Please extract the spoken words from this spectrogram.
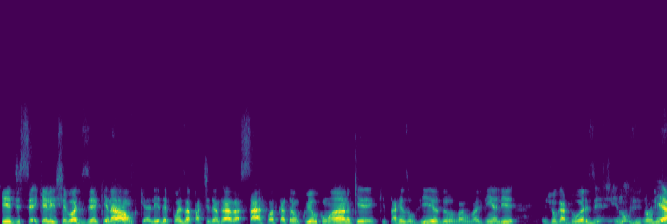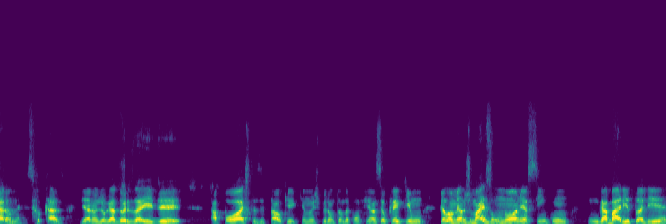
que, disse, que ele chegou a dizer que não, que ali depois, a partir da entrada da SAF, pode ficar tranquilo com o ano, que está resolvido, vai, vai, vir ali jogadores, e, e, não, não vieram, né? Esse é o caso. Vieram jogadores aí de apostas e tal, que, que não inspiram tanta confiança. Eu creio que um, pelo menos mais um nome assim, com um gabarito ali,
